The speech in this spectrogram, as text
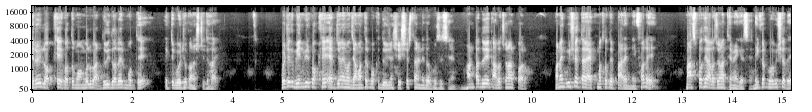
এরই লক্ষ্যে গত মঙ্গলবার দুই দলের মধ্যে একটি বৈঠক অনুষ্ঠিত হয়। বৈঠকে বিএনপির পক্ষে একজন এবং জামাতের পক্ষে দুইজন শীর্ষস্থানীয় নেতা উপস্থিত ছিলেন। ঘণ্টা দুয়েক আলোচনার পর অনেক বিষয়ে তারা একমত হতে পারেননি। ফলে মাঝপথে আলোচনা থেমে গেছে। নিকট ভবিষ্যতে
